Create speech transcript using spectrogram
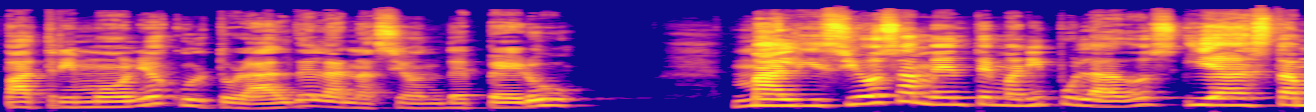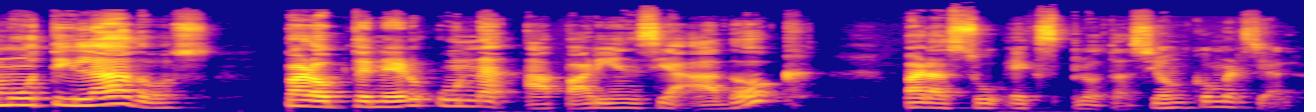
patrimonio cultural de la nación de Perú, maliciosamente manipulados y hasta mutilados para obtener una apariencia ad hoc para su explotación comercial.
